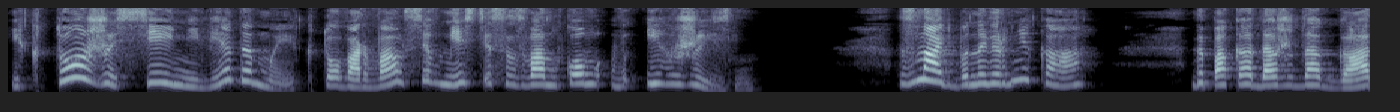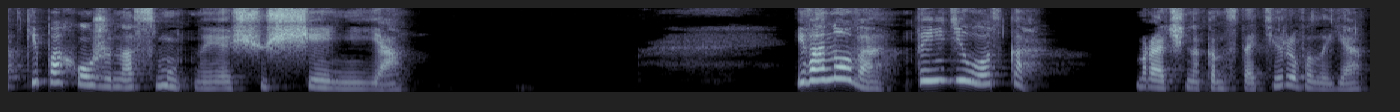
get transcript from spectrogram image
И кто же сей неведомый, кто ворвался вместе со звонком в их жизнь? Знать бы наверняка да пока даже догадки похожи на смутные ощущения. «Иванова, ты идиотка!» – мрачно констатировала я.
